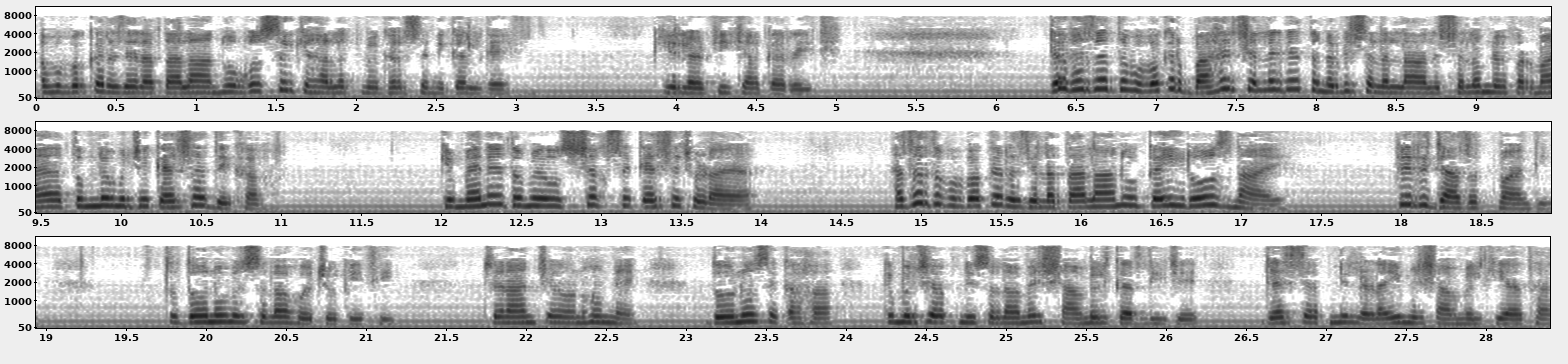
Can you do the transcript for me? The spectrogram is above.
ابو بکر رضی اللہ تعالیٰ عنہ غصے کی حالت میں گھر سے نکل گئے کہ یہ لڑکی کیا کر رہی تھی؟ جب حضرت ابو بکر باہر چلے گئے تو نبی صلی اللہ علیہ وسلم نے فرمایا، تم نے مجھے کیسا دیکھا؟ کہ میں نے تمہیں اس شخص سے کیسے چھڑایا؟ حضرت ابو بکر رضی اللہ تعالیٰ عنہ کئی روز نہ آئے، پھر اجازت مانگی، تو دونوں میں صلح ہو چکی تھی۔ چنانچہ انہوں نے دونوں سے کہا کہ مجھے اپنی صلح میں شامل کر لیجیے، جیسے اپنی لڑائی میں شامل کیا تھا۔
